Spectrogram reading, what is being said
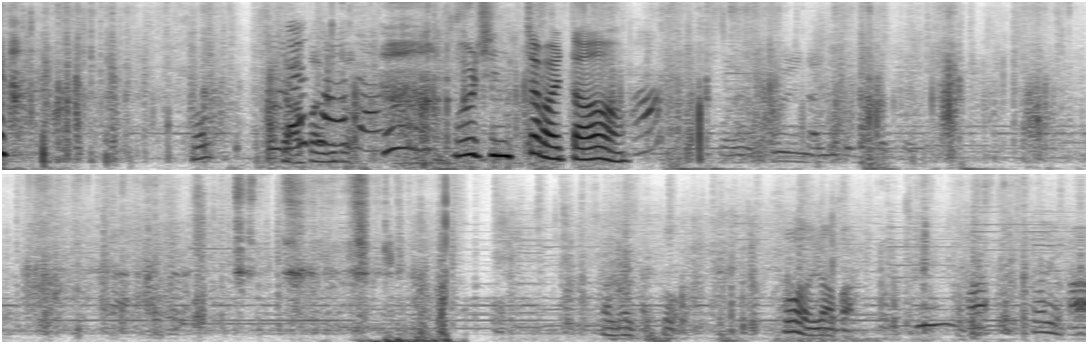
내 자, 아빠 이거. 물 진짜 맑다. 손을 잡고 성아 일로 와봐. 봐봐. 손을 봐.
